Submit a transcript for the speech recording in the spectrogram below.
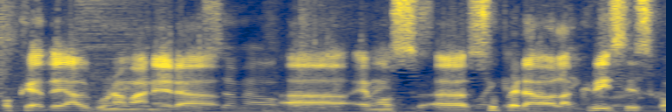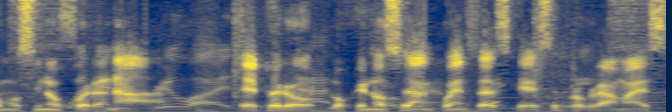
o que de alguna manera uh, hemos uh, superado la crisis como si no fuera nada. Eh, pero lo que no se dan cuenta es que ese programa es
